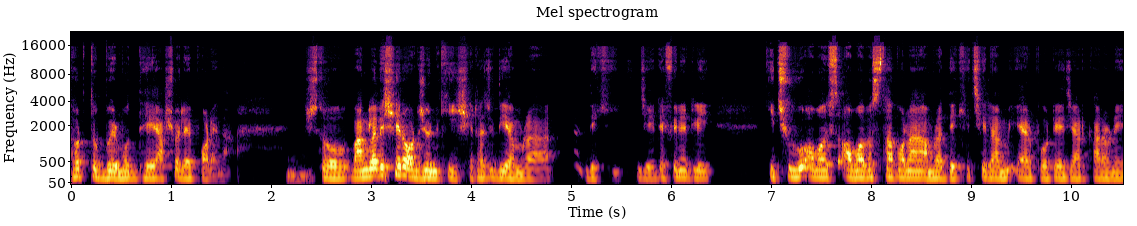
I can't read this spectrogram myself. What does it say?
ধর্তব্যের মধ্যে আসলে পড়ে না। সো বাংলাদেশের অর্জন কি সেটা যদি আমরা দেখি যে ডেফিনেটলি কিছু অব্যবস্থাপনা আমরা দেখেছিলাম এয়ারপোর্টে যার কারণে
